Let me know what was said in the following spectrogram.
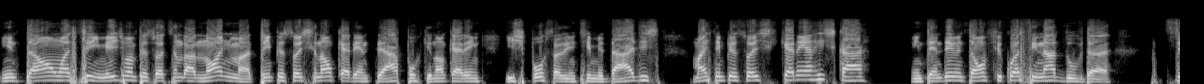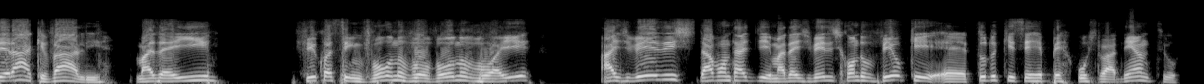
Então, assim, mesmo uma pessoa sendo anônima, tem pessoas que não querem entrar porque não querem expor suas intimidades, mas tem pessoas que querem arriscar, entendeu? Então, fico assim na dúvida: será que vale? Mas aí, fico assim: vou ou não vou, vou ou não vou. Aí, às vezes dá vontade de ir, mas às vezes, quando vê o que, é, tudo que se repercute lá dentro,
